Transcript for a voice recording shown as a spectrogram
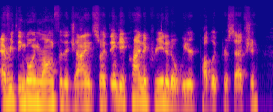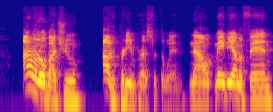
everything going wrong for the Giants. So I think it kind of created a weird public perception. I don't know about you. I was pretty impressed with the win. Now, maybe I'm a fan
